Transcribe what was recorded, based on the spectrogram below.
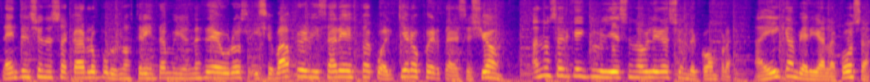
La intención es sacarlo por unos 30 millones de euros y se va a priorizar esto a cualquier oferta de sesión a no ser que incluyese una obligación de compra. Ahí cambiaría la cosa.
